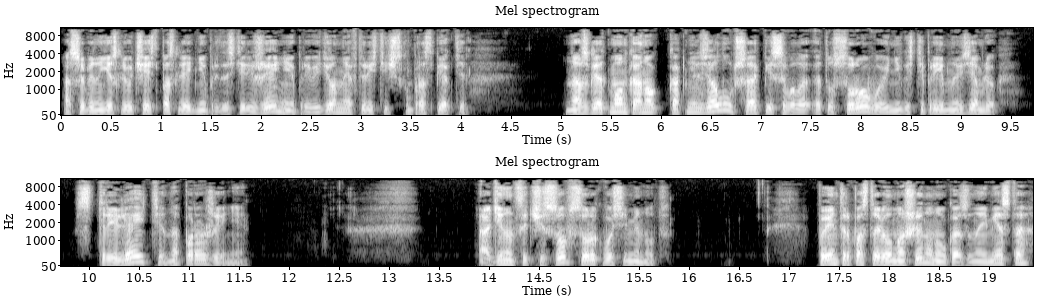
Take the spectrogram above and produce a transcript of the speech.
особенно если учесть последнее предостережение, приведенное в туристическом проспекте. На взгляд Монка оно как нельзя лучше описывало эту суровую, негостеприимную землю. «Стреляйте на поражение». 11 часов 48 минут. Пейнтер поставил машину на указанное место.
